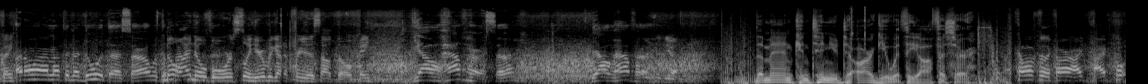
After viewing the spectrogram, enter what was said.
Okay? I don't have nothing to do with that, sir. I was the No, I know, passenger. but we're still here. We got to figure this out, though. Okay? Y'all have her, sir. Y'all have her. The man continued to argue with the officer. Come up to the car. I, I pu-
